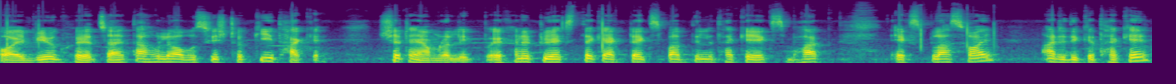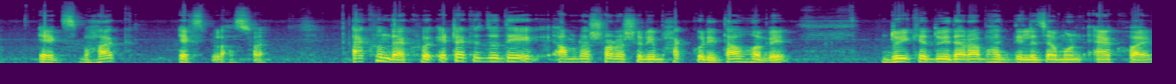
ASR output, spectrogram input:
ওয়াই বিয়োগ হয়ে যায়, তাহলে অবশিষ্ট কি থাকে? সেটাই আমরা লিখব। এখানে টু এক্স থেকে একটা এক্স বাদ দিলে থাকে এক্স ভাগ এক্স প্লাস হয় আর এদিকে থাকে এক্স ভাগ এক্স প্লাস হয় এখন দেখো, এটাকে যদি আমরা সরাসরি ভাগ করি, তাও হবে। দুইকে দুই দ্বারা ভাগ দিলে যেমন এক হয়,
